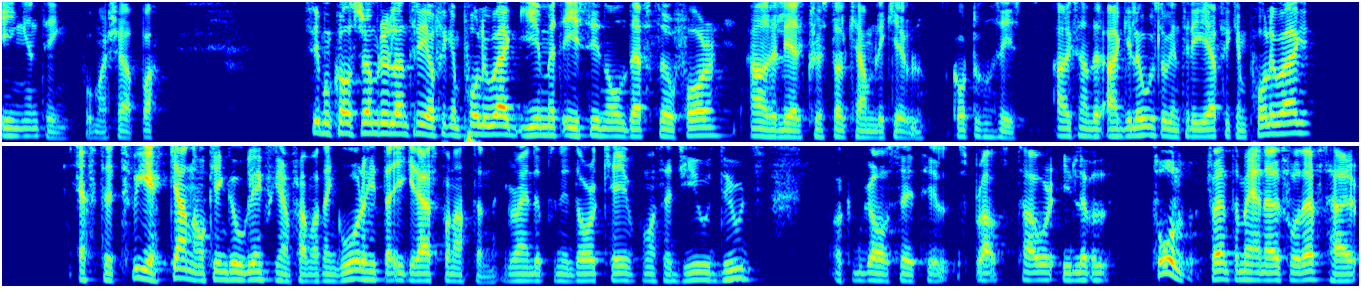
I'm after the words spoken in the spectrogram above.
Ingenting får man köpa. Simon Karlström rullade en tre och fick en polywag, gymmet easy, noll death so far. Aldrig led crystal kan bli kul. Kort och koncist. Alexander Agelo slog en trea, fick en polywag. Efter tvekan och en googling fick han fram att den går att hitta i gräs på natten. Grind upp den i Dark Cave på massa geodudes. Och begav sig till Sprout Tower i level 12. Förväntar mig en eller två defs här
